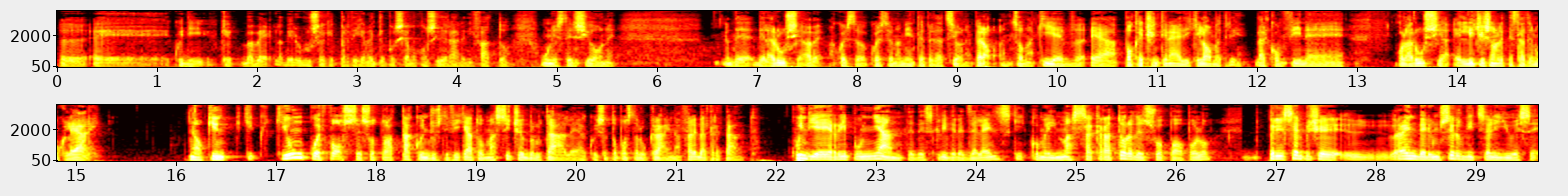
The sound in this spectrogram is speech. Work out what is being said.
eh, quindi che, vabbè, la Bielorussia che praticamente possiamo considerare di fatto un'estensione de, della Russia, vabbè, ma questo, questa è una mia interpretazione, però insomma Kiev è a poche centinaia di chilometri dal confine con la Russia e lì ci sono le testate nucleari. No, chi, chi, chiunque fosse sotto attacco ingiustificato, massiccio e brutale a cui sottoposta l'Ucraina farebbe altrettanto. Quindi è ripugnante descrivere Zelensky come il massacratore del suo popolo per il semplice eh, rendere un servizio agli USA.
